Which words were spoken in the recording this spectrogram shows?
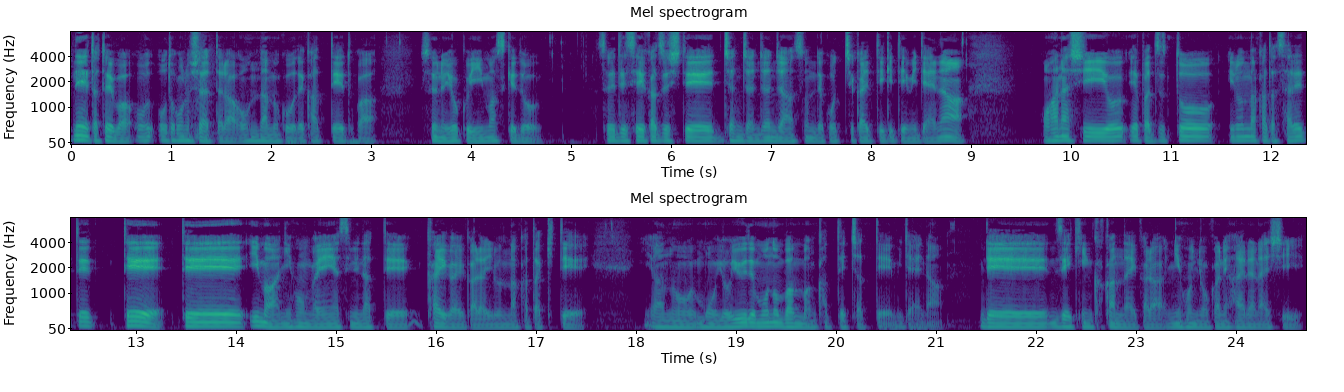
ね例えば男の人だったら女向こうで買ってとかそういうのよく言いますけどそれで生活してじゃんじゃんじゃんじゃん遊んでこっち帰ってきてみたいなお話をやっぱずっといろんな方されててで今日本が円安になって海外からいろんな方来てあのもう余裕で物バンバン買ってっちゃってみたいな。で税金かかんないから日本にお金入らないし、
